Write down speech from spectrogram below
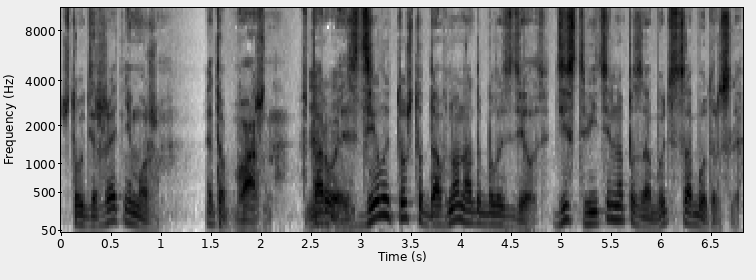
что удержать не можем – это важно. Второе. Угу. Сделать то, что давно надо было сделать. Действительно позаботиться об отрасли.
